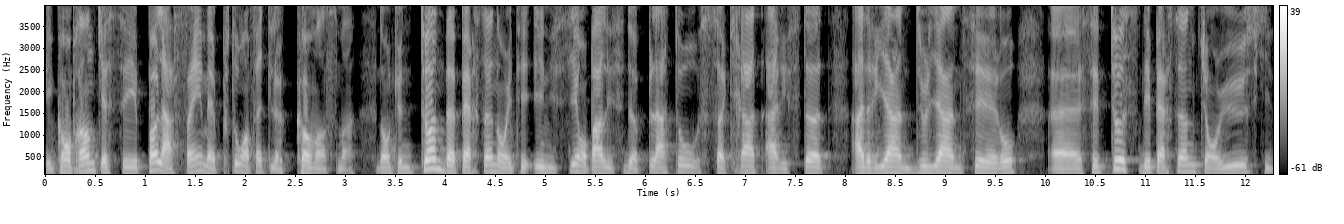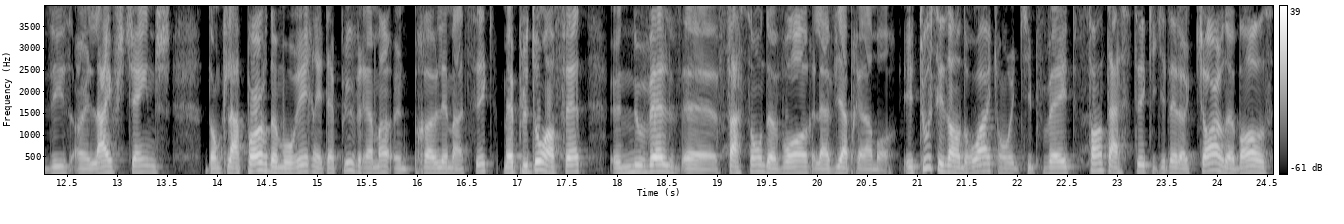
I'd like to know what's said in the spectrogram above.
et comprendre que c'est pas la fin, mais plutôt en fait le commencement. Donc, une tonne de personnes ont été initiées. On parle ici de Plato, Socrate, Aristote, Adrian, Julian, Cicero. Euh, c'est tous des personnes qui ont eu ce qu'ils disent un life change. Donc, la peur de mourir n'était plus vraiment une problématique, mais plutôt en fait une nouvelle euh, façon de voir la vie après la mort. Et tous ces endroits qui, pouvaient être fantastiques et qui étaient le cœur de base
